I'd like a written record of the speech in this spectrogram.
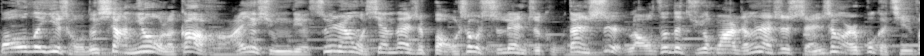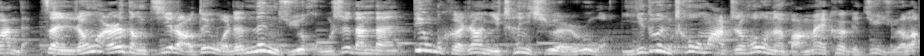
包子一瞅都吓尿了，干哈呀，兄弟？虽然我现在是饱受失恋之苦，但是老子的菊花仍然是神圣而不可侵犯的。怎容尔等基佬对我这嫩菊虎视眈眈？定不可让你趁虚而入啊！一顿臭骂之后呢，把麦克给拒绝了。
